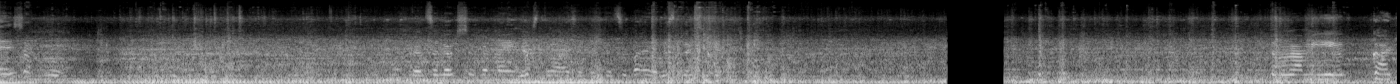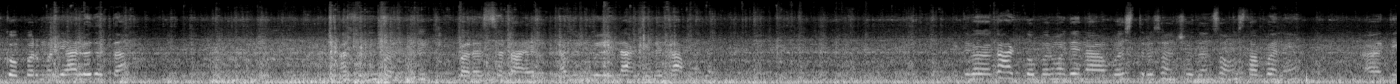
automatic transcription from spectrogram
ए शंभू. त्याचं लक्ष पण नाही जास्त माझं त्याचं बाहेरच लक्ष आहे. तर बघा आम्ही घाटकोपरमध्ये आलो होता. अजून पण बरंचसं टायर अजून वेळ लागलेलंच आम्हाला. इथे बघा घाटकोपरमध्ये ना वस्त्र संशोधन संस्था पण आहे. ती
